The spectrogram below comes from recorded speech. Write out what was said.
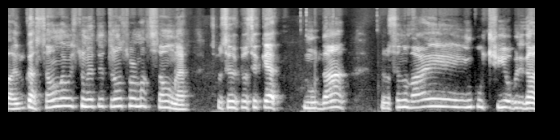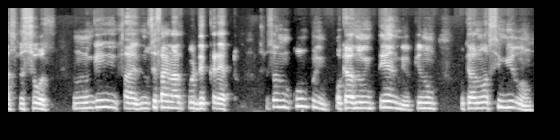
a, educação é um instrumento de transformação, né? Se você, se você quer mudar, você não vai incutir, obrigar as pessoas. Ninguém faz, não se faz nada por decreto. As pessoas não cumprem, porque elas não entendem, porque, não, porque elas não assimilam.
